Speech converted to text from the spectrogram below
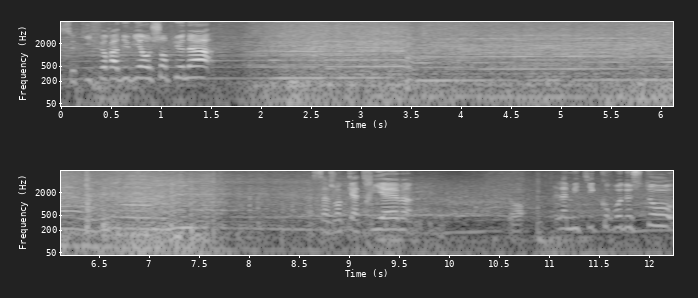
Ce qui fera du bien au championnat. Passage en quatrième. La mythique courbe de Sto.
